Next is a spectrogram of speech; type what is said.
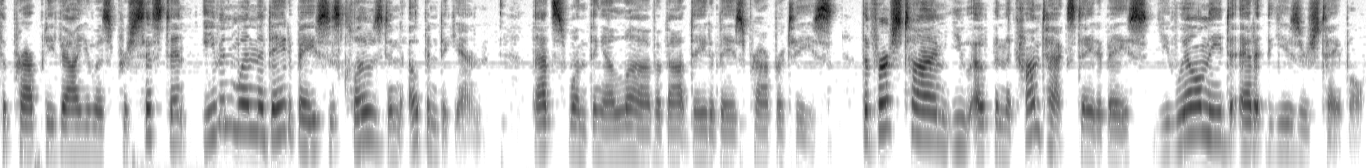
the property value is persistent even when the database is closed and opened again. That's one thing I love about database properties. The first time you open the contacts database, you will need to edit the users table.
